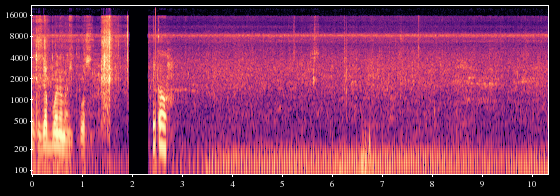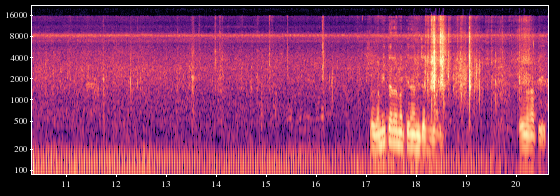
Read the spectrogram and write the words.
Ito sa Jabwa naman, post. Ko. So gamitan naman ng Jabwan. Ito yung nakapit.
